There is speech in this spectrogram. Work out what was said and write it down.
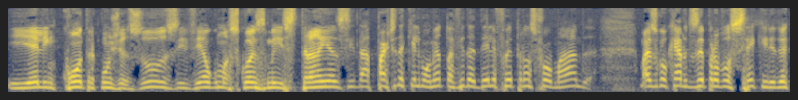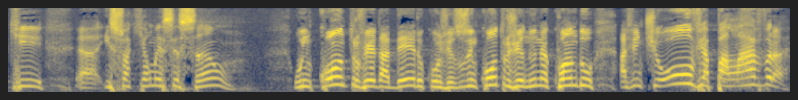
e ele encontra com Jesus, e vê algumas coisas meio estranhas, e a partir daquele momento a vida dele foi transformada. Mas o que eu quero dizer para você, querido, é que uh, isso aqui é uma exceção. O encontro verdadeiro com Jesus, o encontro genuíno é quando a gente ouve a palavra,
